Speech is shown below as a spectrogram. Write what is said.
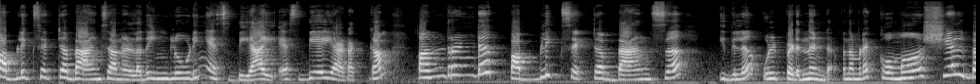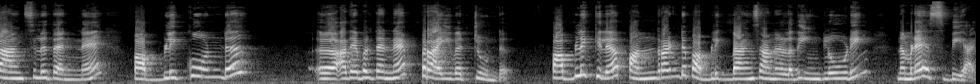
പബ്ലിക് സെക്ടർ ബാങ്ക്സ് ആണ് ഉള്ളത് including S B I S B I അടക്കം പന്ത്രണ്ട് പബ്ലിക് സെക്ടർ ബാങ്ക്സ് ഇതിൽ ഉൾപ്പെടുന്നുണ്ട്. അപ്പം നമ്മുടെ കൊമേഴ്ഷ്യൽ ബാങ്ക്സിൽ തന്നെ പബ്ലിക്കും ഉണ്ട് അതേപോലെ തന്നെ പ്രൈവറ്റും ഉണ്ട്. പബ്ലിക്കിൽ പന്ത്രണ്ട് പബ്ലിക് ബാങ്ക്സ് ആണുള്ളത് ഇൻക്ലൂഡിങ് നമ്മുടെ എസ് ബി ഐ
